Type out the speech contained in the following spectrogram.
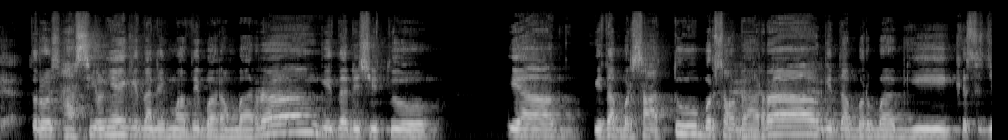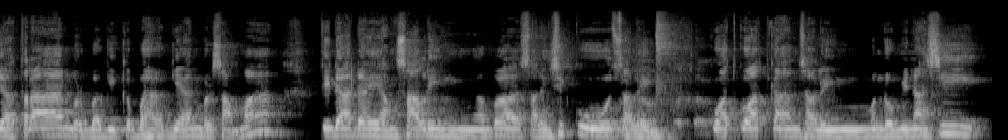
ya. terus hasilnya kita nikmati bareng-bareng, kita di situ ya kita bersatu, bersaudara, Iya. kita berbagi kesejahteraan, berbagi kebahagiaan bersama, tidak ada yang saling apa saling sikut, saling betul. kuat-kuatkan, saling mendominasi.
